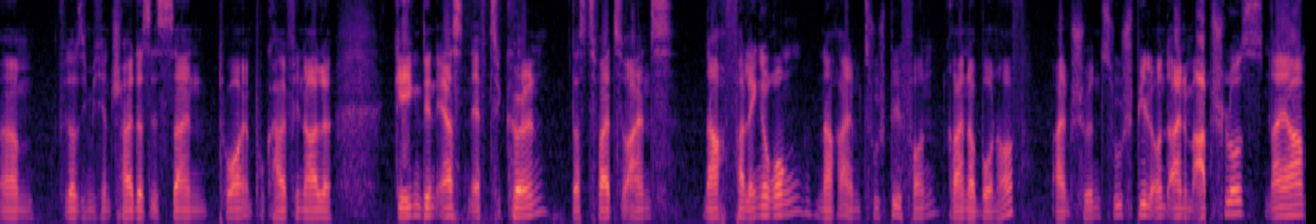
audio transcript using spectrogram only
ähm, für das ich mich entscheide, das ist sein Tor im Pokalfinale gegen den ersten FC Köln, das 2 zu 1 nach Verlängerung, nach einem Zuspiel von Rainer Bonhoff, einem schönen Zuspiel und einem Abschluss, naja,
